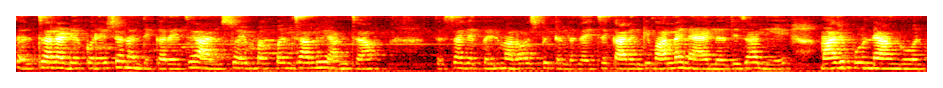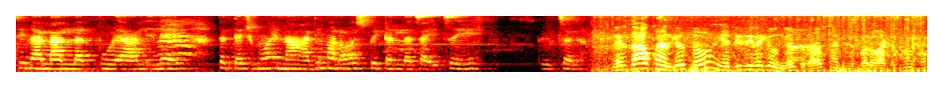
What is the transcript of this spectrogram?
तर चला डेकोरेशन आणि ते करायचं आहे आणि स्वयंपाक पण चालू आहे आमचा. तर सगळ्यात पहिले मला हॉस्पिटलला जायचं आहे कारण की मला ना ॲलर्जी झाली आहे माझ्या पूर्ण अंगावरती ना लाल लाल पुळ्या आलेल्या आहे तर त्याच्यामुळे ना आधी मला हॉस्पिटलला जायचं आहे अरे दवाखान्यात गेलतो. या दिदीला घेऊन गेलतो दवाखान्यात. बरं वाटत नव्हतं.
